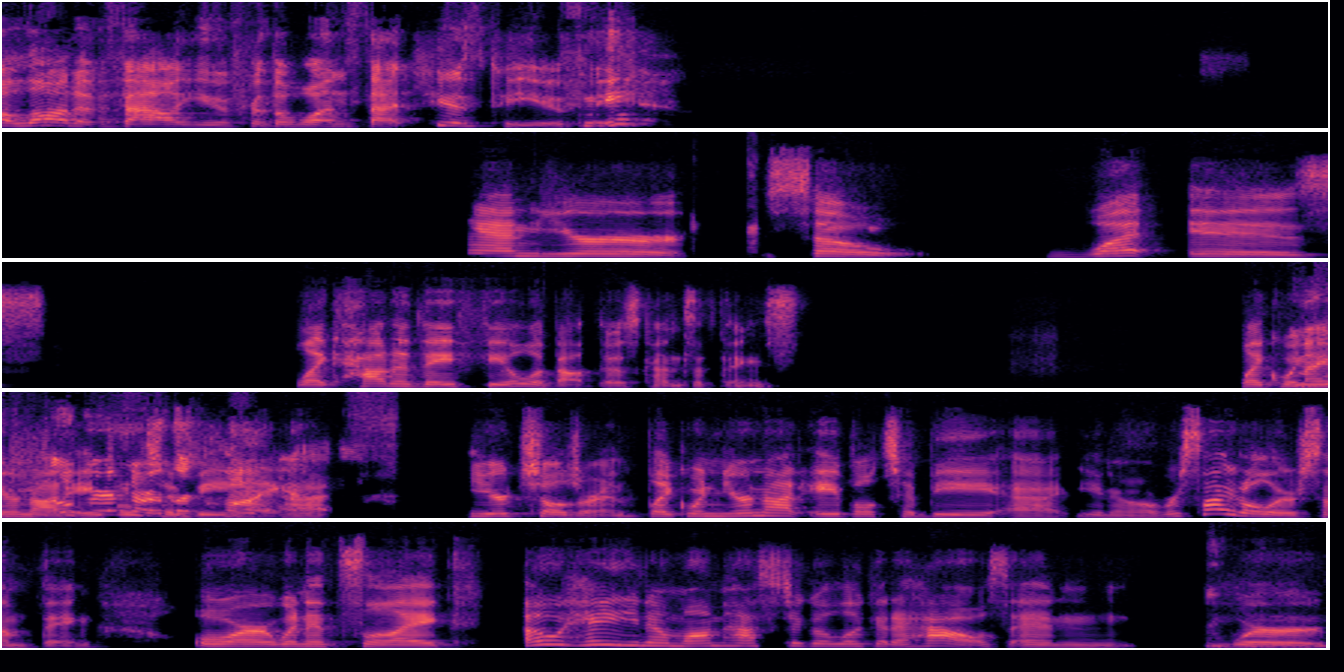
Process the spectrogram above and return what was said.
a lot of value for the ones that choose to use me. And you're so what is like how do they feel about those kinds of things? Like when my you're not able to be clients? at your children like when you're not able to be at you know a recital or something or when it's like oh hey you know mom has to go look at a house and mm-hmm. we're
